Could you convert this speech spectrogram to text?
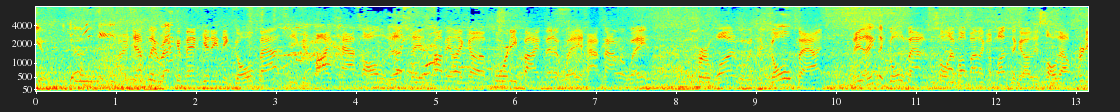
you. I definitely recommend getting the gold bat so you can bypass all of this. It's probably like a 45 minute wait, half hour wait per one. But with the gold bat, I think the gold bat sold. I bought mine like a month ago. They sold out pretty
